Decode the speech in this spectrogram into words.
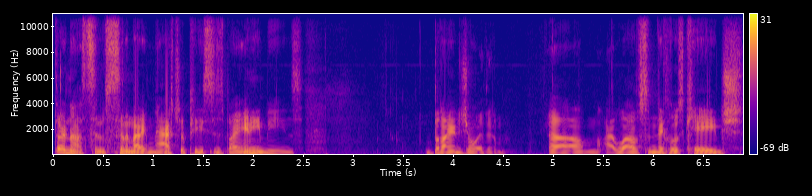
they're not cin- cinematic masterpieces by any means, but I enjoy them. Um, I love some Nicolas Cage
